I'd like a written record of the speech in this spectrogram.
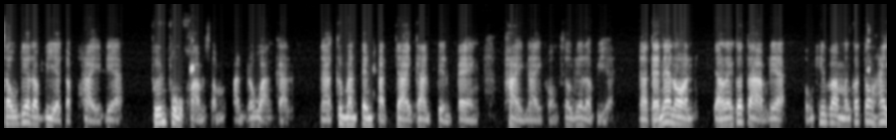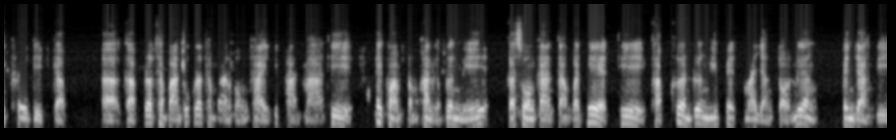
ซาอุดิอาระเบียกับไทยเนี่ยฟื้นฟูความสัมพันธ์ระหว่างกันนะคือมันเป็นปัจจัยการเปลี่ยนแปลงภายในของซาอุดิอาระเบียนะแต่แน่นอนอย่างไรก็ตามเนี่ยผมคิดว่ามันก็ต้องให้เครดิตกับกับรัฐบาลทุกรัฐบาลของไทยที่ผ่านมาที่ให้ความสำคัญกับเรื่องนี้ กระทรวงการต่างประเทศที่ขับเคลื่อนเรื่องนี้เป็นมาอย่างต่อเนื่องเป็นอย่างดี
